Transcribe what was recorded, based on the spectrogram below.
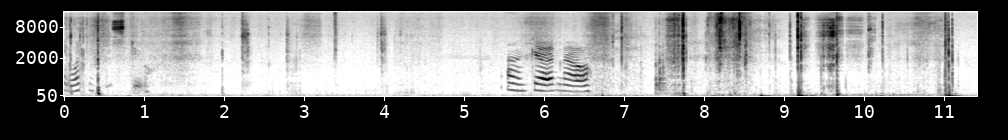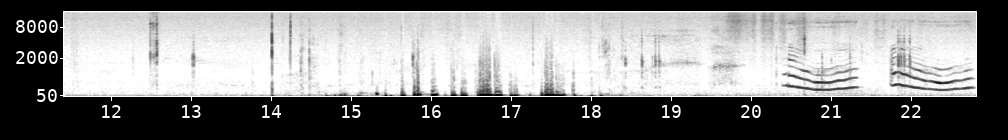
Hey, what does this do? Oh god, no. Oh, oh,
